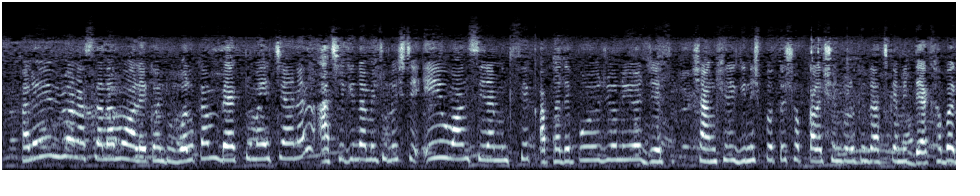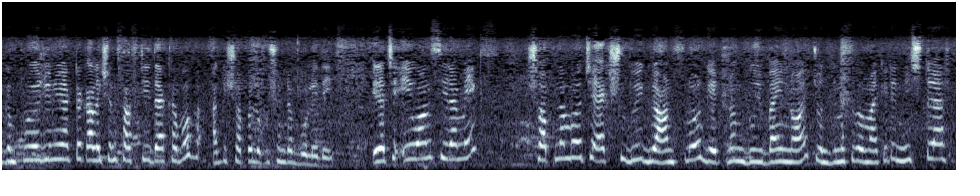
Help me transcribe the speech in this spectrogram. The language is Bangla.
হ্যালো এভরিওয়ান আসসালামু আলাইকুম to welcome back to my channel আজকে কিন্তু আমি চলে এসেছি এই ওয়ান সিরামিক্সে আপনাদের প্রয়োজনীয় যে সাংসারিক জিনিসপত্র সব কালেকশনগুলো কিন্তু আজকে আমি দেখাবো একদম প্রয়োজনীয় একটা কালেকশন ফার্স্টেই দেখাবো। আগে শপের লোকেশনটা বলে দিই। এটা হচ্ছে এই ওয়ান সিরামিক্স শপ নম্বর হচ্ছে একশো দুই গ্রাউন্ড ফ্লোর গেট নং দুই বাই নয় চন্দ্রিমা সুপার মার্কেটে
